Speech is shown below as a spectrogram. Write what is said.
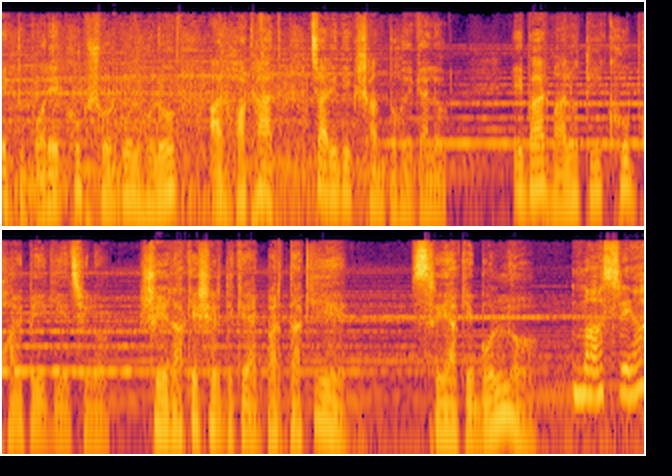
একটু পরে খুব শোরগোল হলো আর হঠাৎ চারিদিক শান্ত হয়ে গেল। এবার মালতী খুব ভয় পেয়ে গিয়েছিল। সে রাকেশের দিকে একবার তাকিয়ে শ্রেয়াকে বলল মা শ্রেয়া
